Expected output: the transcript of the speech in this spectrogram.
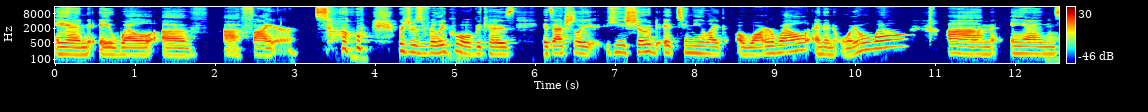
and a well of uh, fire. So, which was really cool because it's actually, he showed it to me like a water well and an oil well. Um, and wow.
